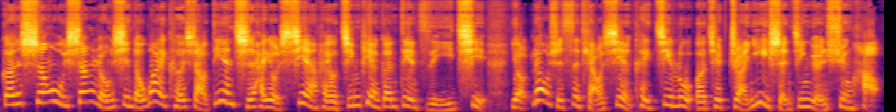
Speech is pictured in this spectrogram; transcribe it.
跟生物相容性的外壳、小电池，还有线，还有晶片跟电子仪器，有六十四条线可以记录而且转译神经元讯号，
